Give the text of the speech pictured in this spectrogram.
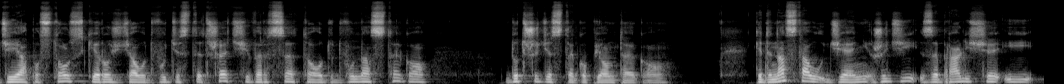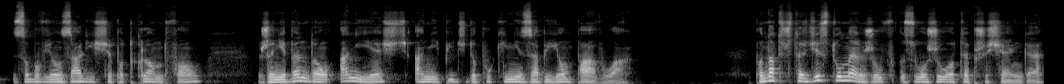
Dzieje apostolskie, rozdział 23, wersety od 12 do 35. Kiedy nastał dzień, Żydzi zebrali się i zobowiązali się pod klątwą, że nie będą ani jeść, ani pić, dopóki nie zabiją Pawła. Ponad czterdziestu mężów złożyło tę przysięgę.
